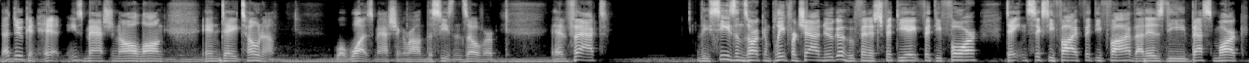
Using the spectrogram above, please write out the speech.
That dude can hit. He's mashing all along in Daytona. Well, was mashing around. The season's over. In fact, the seasons are complete for Chattanooga, who finished 58 54, Dayton 65 55. That is the best mark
